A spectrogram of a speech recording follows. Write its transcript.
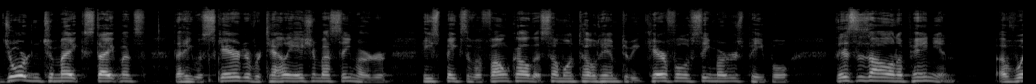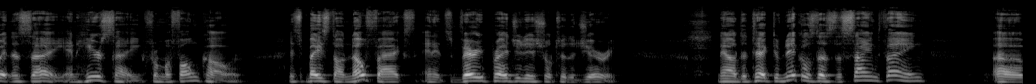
Jordan to make statements that he was scared of retaliation by C Murder. He speaks of a phone call that someone told him to be careful of C Murder's people. This is all an opinion of witness A and hearsay from a phone caller. It's based on no facts and it's very prejudicial to the jury. Now, Detective Nichols does the same thing. Uh,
